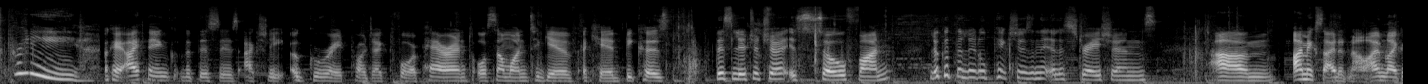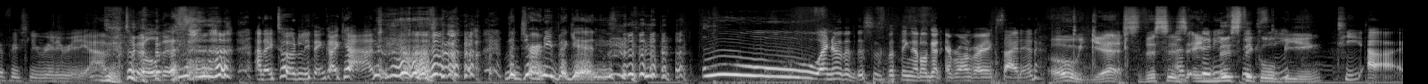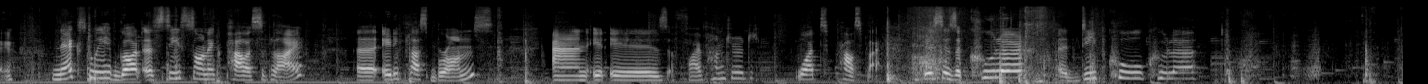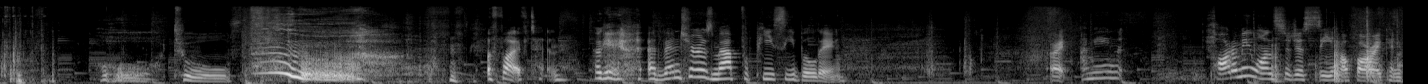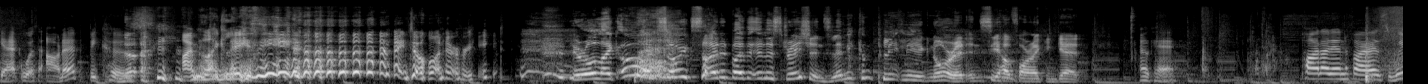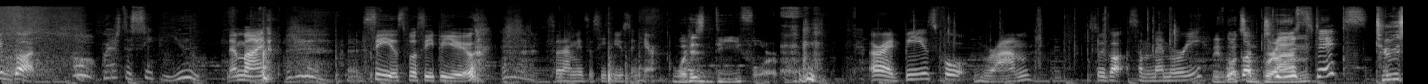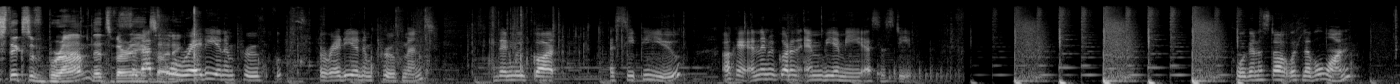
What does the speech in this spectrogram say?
It's pretty. Okay, I think that this is actually a great project for a parent or someone to give a kid because this literature is so fun. Look at the little pictures and the illustrations. Um, I'm excited now. I'm like officially really, really amped to build this. and I totally think I can. the journey begins. Ooh, I know that this is the thing that'll get everyone very excited. Oh yes, this is a, 3060 mystical being. Ti. Next, we've got a Seasonic power supply, uh, 80 plus bronze, and it is 500 watt power supply. This is a cooler, a DeepCool cooler. Oh, tools. a 510. Okay, adventurers map for PC building. All right, I mean, part of me wants to just see how far I can get without it because I'm like lazy and I don't want to read. You're all like, oh, I'm so excited by the illustrations. Let me completely ignore it and see how far I can get. Okay. Part identifiers, we've got. Where's the CPU? Never mind. C is for CPU. So that means the CPU's in here. What is D for? All right, B is for RAM. So we've got some memory. We've got some RAM. two sticks. Two sticks of Bram. That's very So that's exciting. already an improve, oops, already an improvement. Then we've got a CPU. Okay, and then we've got an NVMe SSD. We're gonna start with level one,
